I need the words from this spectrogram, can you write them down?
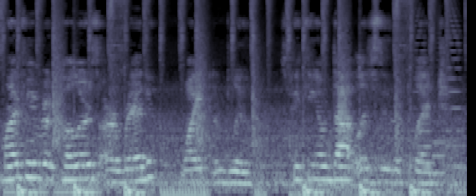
My favorite colors are red, white, and blue. Speaking of that, let's do the pledge.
